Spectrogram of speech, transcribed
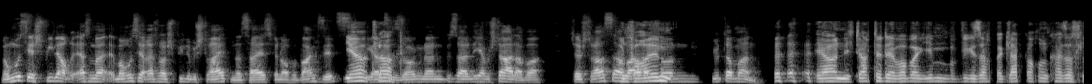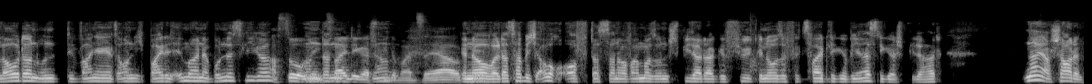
Man muss ja Spieler auch erstmal, man muss ja erstmal Spiele bestreiten. Das heißt, wenn du auf der Bank sitzt, Ja, die ganze klar. Saison, dann bist du halt nicht am Start. Aber Jeff Strasser Und war allem- schon ein guter Mann. Ja, und ich dachte, der war bei eben, wie gesagt, bei Gladbach und Kaiserslautern und die waren ja jetzt auch nicht beide immer in der Bundesliga. Ach so, und dann- Zweitligaspiele ja, meinst du. Ja, okay. Genau, weil das habe ich auch oft, dass dann auf einmal so ein Spieler da gefühlt genauso viel Zweitliga- wie Erstligaspiele hat. Naja, schade.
